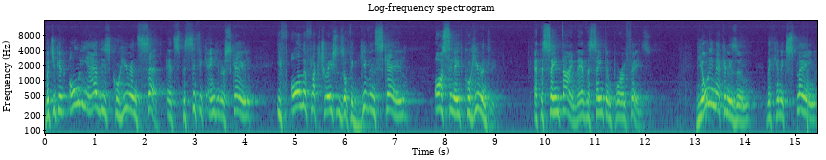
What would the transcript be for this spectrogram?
But you can only have this coherent set at specific angular scale if all the fluctuations of a given scale oscillate coherently at the same time. They have the same temporal phase. The only mechanism that can explain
